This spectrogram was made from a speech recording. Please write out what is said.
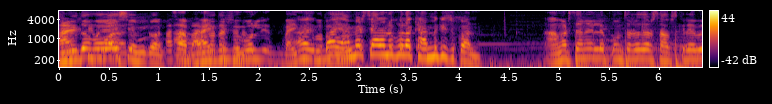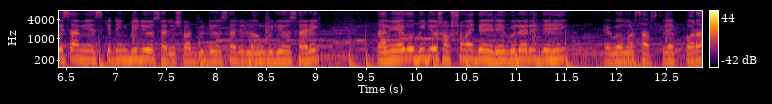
ভাই বুদম কিছু হয়ে বল। আইছি আমি কোন? আচ্ছা ভাই কিছু বলি ভাই ভাই। আমের চ্যানেল উপলক্ষে আমি কিছু কন? আমার চ্যানেলে পঞ্চাশ হাজার সাবস্ক্রাইব হয়েছে আমি স্কেটিং ভিডিও সারি শর্ট ভিডিও সারি লং ভিডিও সারি। তো আমি এগো ভিডিও সবসময় দেখি রেগুলারই দেখি এগো আমার সাবস্ক্রাইব করা।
